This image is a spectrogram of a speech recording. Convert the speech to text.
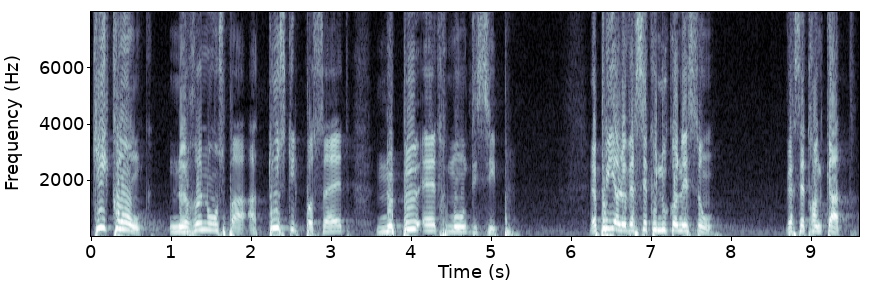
Quiconque ne renonce pas à tout ce qu'il possède ne peut être mon disciple. Et puis il y a le verset que nous connaissons, verset 34.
